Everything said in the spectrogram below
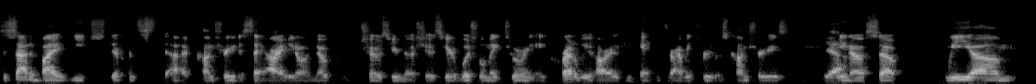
decided by each different uh, country to say, all right, you know, no shows here, no shows here, which will make touring incredibly hard if you can't be driving through those countries. Yeah. You know, so we um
